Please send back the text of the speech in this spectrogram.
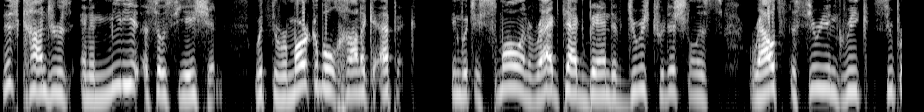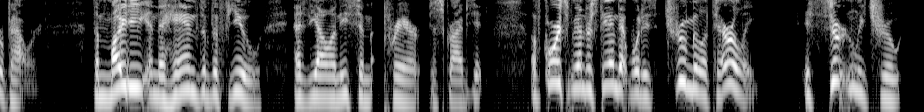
this conjures an immediate association with the remarkable Hanukkah epic, in which a small and ragtag band of Jewish traditionalists routs the Syrian Greek superpower, the mighty in the hands of the few, as the Al Hanisim prayer describes it. Of course, we understand that what is true militarily is certainly true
